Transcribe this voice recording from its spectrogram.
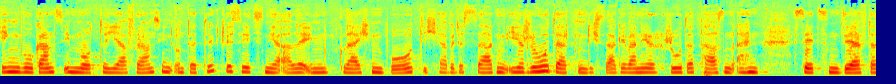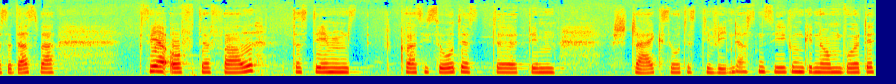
irgendwo ganz im Motto, ja, Frauen sind unterdrückt, wir sitzen ja alle im gleichen Boot. Ich habe das Sagen, ihr rudert und ich sage, wann ihr Ruderpausen einsetzen dürft. Also das war sehr oft der Fall, dass dem quasi so, dass dem Streik so, dass die Wind aus den Segeln genommen wurde.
